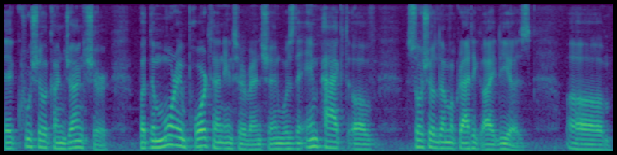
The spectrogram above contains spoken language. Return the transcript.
a crucial conjuncture. But the more important intervention was the impact of social democratic ideas. Um,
